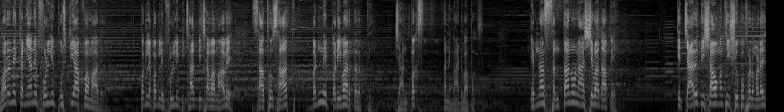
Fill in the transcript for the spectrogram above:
વર અને કન્યાને ફૂલની પુષ્ટિ આપવામાં આવે. પગલે પગલે ફૂલની પિછાત બિછાવવામાં આવે. સાથોસાથ બંને પરિવાર તરફથી, જાન પક્ષ અને માંડવા પક્ષ. એમના સંતાનોના આશીર્વાદ આપે કે ચારે દિશાઓમાંથી શુભ ફળ મળે,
